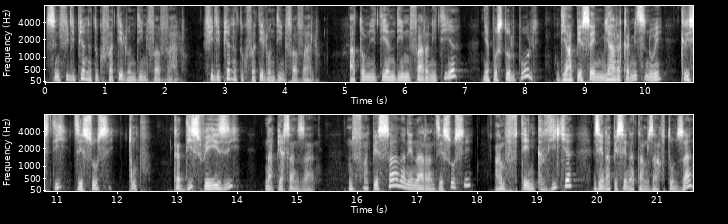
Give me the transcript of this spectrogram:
sy ny Filipiana toko fahatelo andininy fahavalo, Filipiana toko fahatelo andininy fahavalo. Ato amin'ity andininy farany ity ny apostoly Paoly dia ampiasainy miaraka mihitsy ny hoe Kristy, Jesosy, Tompo. Ka diso ve izy nampiasa an'izany? Ny fampiasana ny anaran'i Jesosy amin'ny fiteny grika izay nampiasaina tamin'izany fotoana izany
